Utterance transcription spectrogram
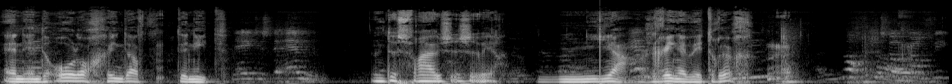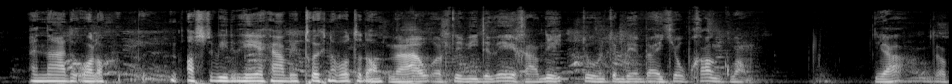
En in de oorlog ging dat teniet. En dus verhuizen ze weer. Ja, ze gingen weer terug. En na de oorlog, als de Wiede weer gaan, weer terug naar Rotterdam. Nou, als de wie er weer gaat niet, toen het een beetje op gang kwam. Ja, dat,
